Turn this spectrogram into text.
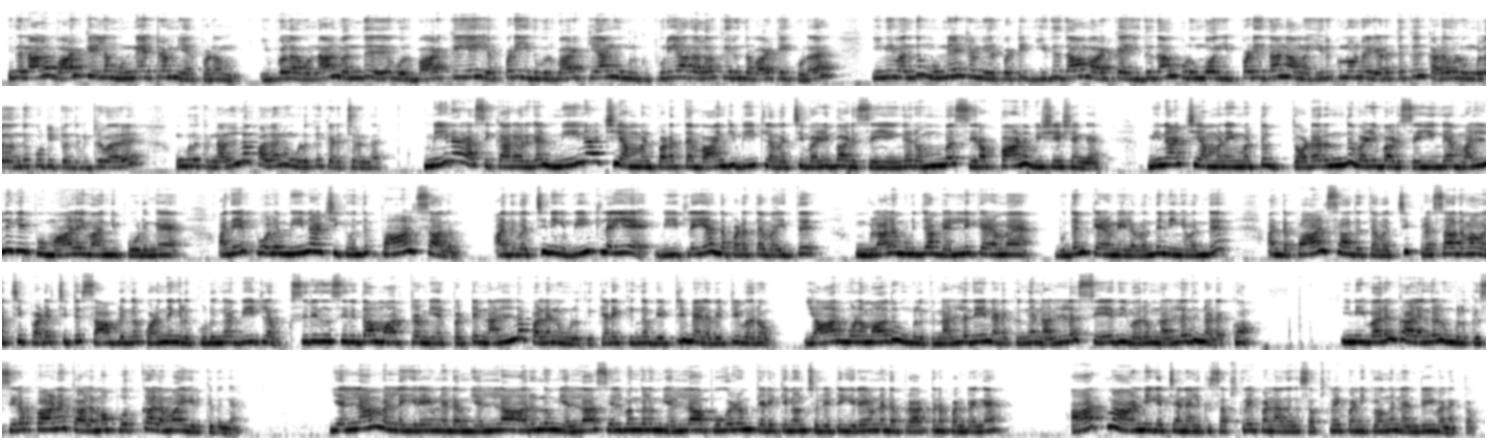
இதனால் வாழ்க்கையில் முன்னேற்றம் ஏற்படும். இவ்வளவு நாள் வந்து ஒரு வாழ்க்கையே எப்படி இது ஒரு வாழ்க்கையான்னு உங்களுக்கு புரியாத அளவுக்கு இருந்த வாழ்க்கை கூட இனி வந்து முன்னேற்றம் ஏற்பட்டு இதுதான் வாழ்க்கை இதுதான் குடும்பம் இப்படி தான் நாம் இருக்கணுன்ற இடத்துக்கு கடவுள் உங்களை வந்து கூட்டிகிட்டு வந்து விட்டுருவாரு. உங்களுக்கு நல்ல பலன் உங்களுக்கு கிடைச்சிருங்க. மீனராசிக்காரர்கள் மீனாட்சி அம்மன் படத்தை வாங்கி வீட்டில் வச்சு வழிபாடு செய்யுங்க. ரொம்ப சிறப்பான விசேஷங்க. மீனாட்சி அம்மனை மட்டும் தொடர்ந்து வழிபாடு செய்யுங்க. மல்லிகைப்பூ மாலை வாங்கி போடுங்க. அதே போல் மீனாட்சிக்கு வந்து பால் சாதம். அது வச்சு நீங்கள் வீட்டிலையே வீட்டிலையே அந்த படத்தை வைத்து உங்களால் முடிஞ்சால் வெள்ளிக்கிழமை புதன்கிழமையில் வந்து நீங்கள் வந்து அந்த பால் சாதத்தை வச்சு பிரசாதமாக வச்சு படைச்சிட்டு சாப்பிடுங்க. குழந்தைங்களுக்கு கொடுங்க. வீட்டில் சிறிது சிறிதாக மாற்றம் ஏற்பட்டு நல்ல பலன் உங்களுக்கு கிடைக்குங்க. வெற்றி மேலே வெற்றி வரும். யார் மூலமாவது உங்களுக்கு நல்லதே நடக்குங்க. நல்ல சேதி வரும். நல்லது நடக்கும். இனி வருங்காலங்கள் உங்களுக்கு சிறப்பான காலமாக பொற்காலமாக இருக்குதுங்க. எல்லாம் வல்ல இறைவனிடம் எல்லா அருளும் எல்லா செல்வங்களும் எல்லா புகழும் கிடைக்கணும்னு சொல்லிட்டு இறைவனிடம் பிரார்த்தனை பண்ணுறேங்க ஆத்ம ஆன்மீக சேனலுக்கு சப்ஸ்கிரைப் பண்ணாதவங்க சப்ஸ்கிரைப் பண்ணிக்கோங்க. நன்றி வணக்கம்.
